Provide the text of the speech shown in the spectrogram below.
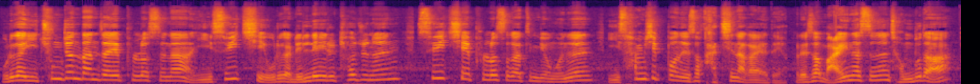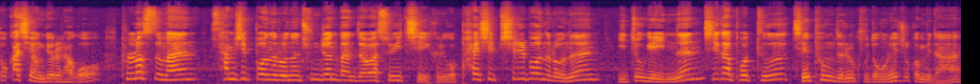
우리가 이 충전 단자의 플러스나 이 스위치 우리가 릴레이를 켜주는 스위치의 플러스 같은 경우는 이 30번에서 같이 나가야 돼요 그래서 마이너스는 전부 다 똑같이 연결을 하고 플러스만 30번으로 는 충전 단자와 스위치 그리고 87번으로는 이쪽에 있는 시가포트 제품들을 구동을 해줄 겁니다.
